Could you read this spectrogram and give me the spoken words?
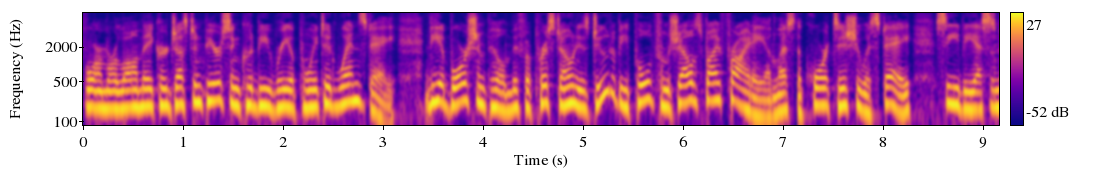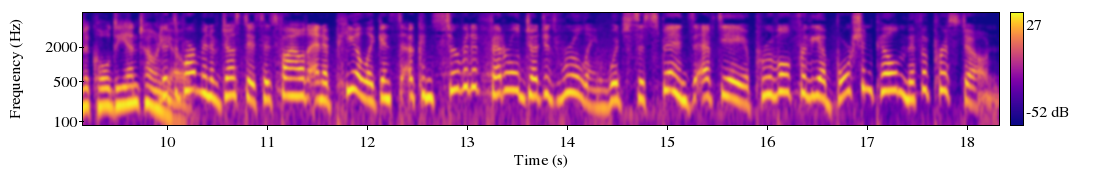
Former lawmaker Justin Pearson could be reappointed Wednesday. The abortion pill mifepristone is due to be pulled from shelves by Friday unless the courts issue a stay. CBS's Nicole D'Antonio. The Department of Justice has filed an appeal against a conservative federal judge's ruling which suspends FDA approval for the abortion pill mifepristone.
